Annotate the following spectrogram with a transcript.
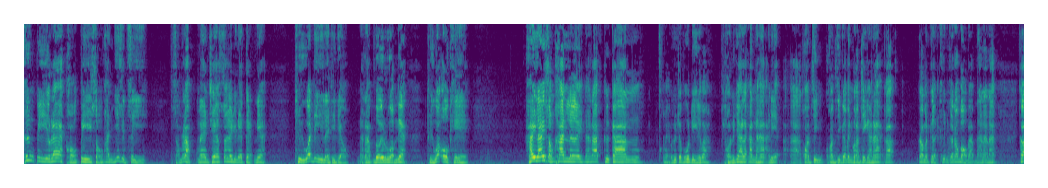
ครึ่งปีแรกของปี 2024สำหรับแมนเชสเตอร์ยูไนเต็ดเนี่ย ถือว่าดีเลยทีเดียวนะครับ โดยรวมเนี่ยถือว่าโอเค ไฮไลท์สำคัญเลยนะครับ คือการไม่รู้จะพูดดีหรือเปล่าขออนุญาตแล้วกันนะฮะอันนี้ความจริงความจริงก็เป็นความจริงนะก็ก็มันเกิดขึ้นก็ต้องบอกแบบนั้นอะนะ ก็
